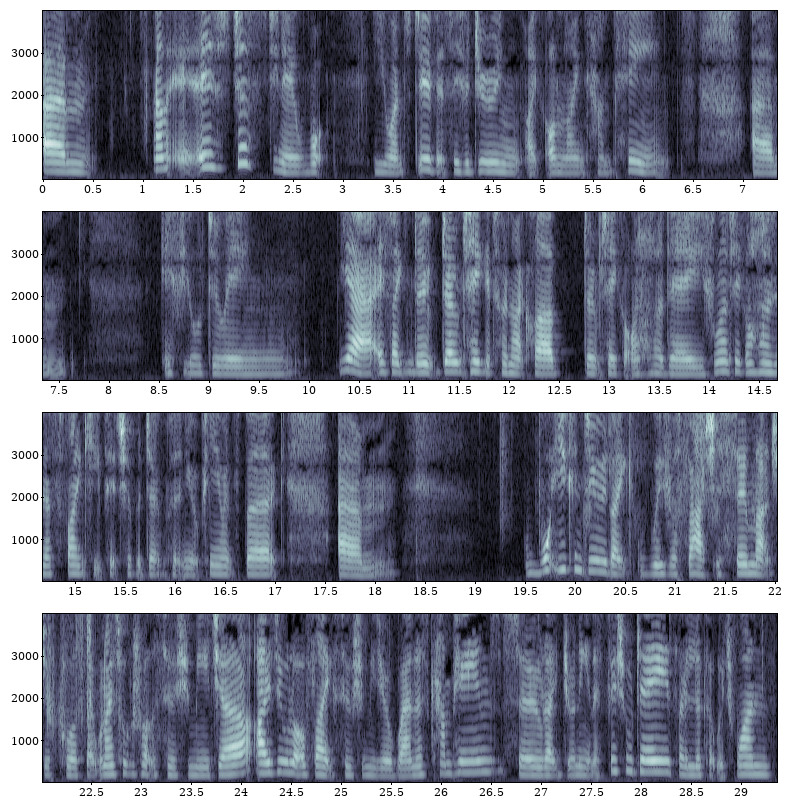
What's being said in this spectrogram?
um, and it's just you know what you want to do with it. So if you're doing like online campaigns, um, if you're doing yeah, it's like don't don't take it to a nightclub. Don't take it on holiday. If you want to take it on holiday, that's fine. Keep picture, but don't put it in your appearance book. Um, what you can do like with your sash is so much of course like when i talk about the social media i do a lot of like social media awareness campaigns so like joining in official days so i look at which ones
